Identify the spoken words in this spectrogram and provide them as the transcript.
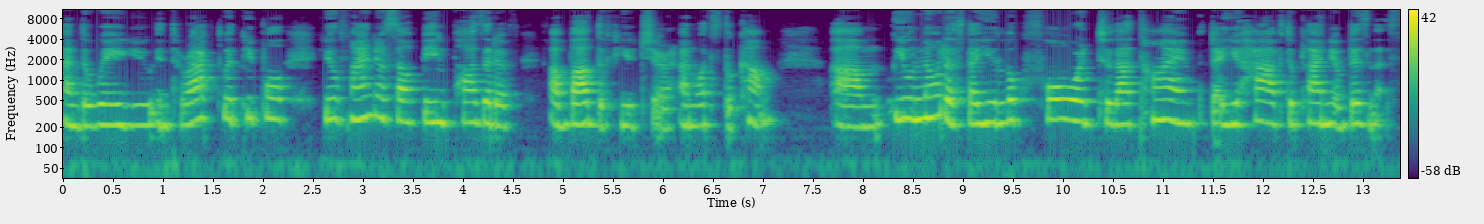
and the way you interact with people. You'll find yourself being positive about the future and what's to come. Um, you'll notice that you look forward to that time that you have to plan your business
